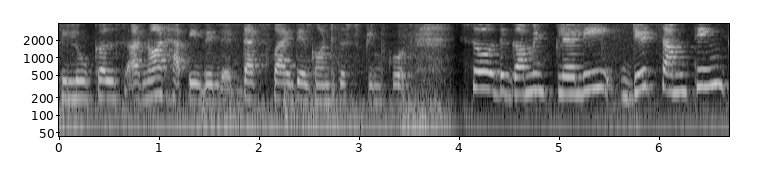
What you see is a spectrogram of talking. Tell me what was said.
the locals are not happy with it that's why they've gone to the supreme court so the government clearly did something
